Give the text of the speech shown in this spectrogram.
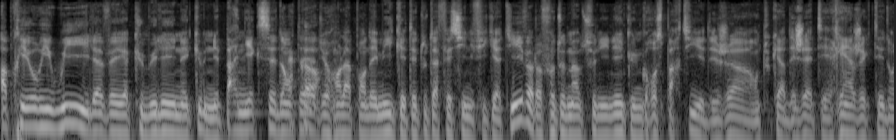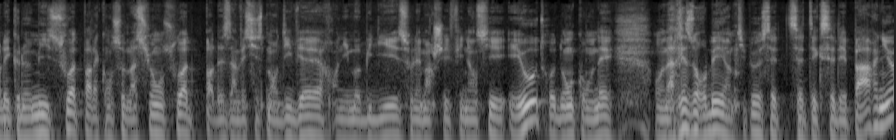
A priori, oui, il avait accumulé une, épargne excédentaire durant la pandémie qui était tout à fait significative. Alors, il faut tout de même souligner qu'une grosse partie est déjà, en tout cas, déjà été réinjectée dans l'économie, soit par la consommation, soit par des investissements divers en immobilier, sur les marchés financiers et autres. Donc, on, est, on a résorbé un petit peu cet excès d'épargne.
